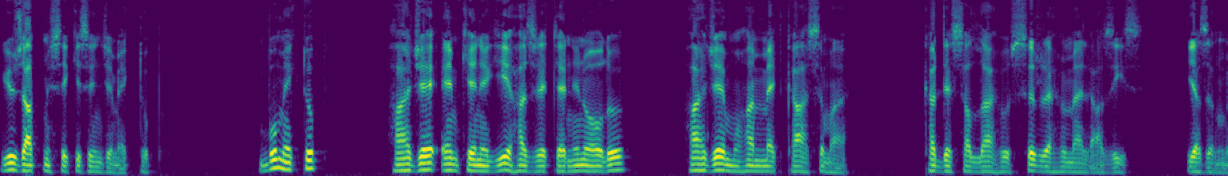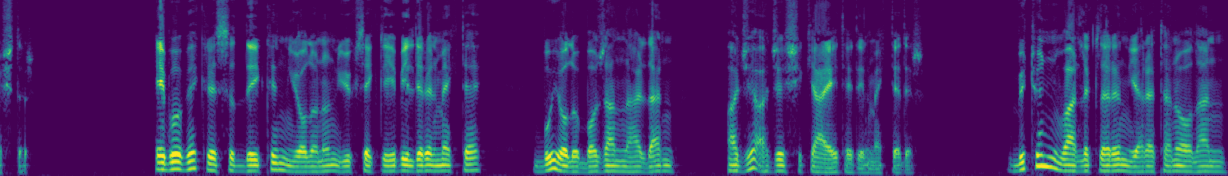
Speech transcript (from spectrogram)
168. mektup. Bu mektup Hace Emkenegi Hazretlerinin oğlu Hace Muhammed Kasım'a Kaddesallahu sırrehumel aziz yazılmıştır. Ebu Bekr Sıddık'ın yolunun yüksekliği bildirilmekte, bu yolu bozanlardan acı acı şikayet edilmektedir. Bütün varlıkların yaratanı olan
